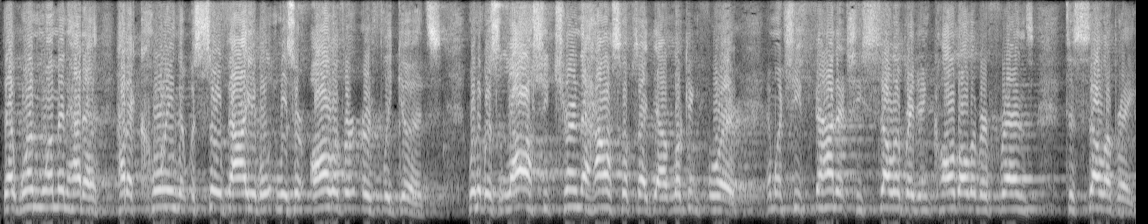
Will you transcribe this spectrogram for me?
That one woman had a, had a coin that was so valuable, it was her, all of her earthly goods. When it was lost, she turned the house upside down looking for it. And when she found it, she celebrated and called all of her friends to celebrate.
